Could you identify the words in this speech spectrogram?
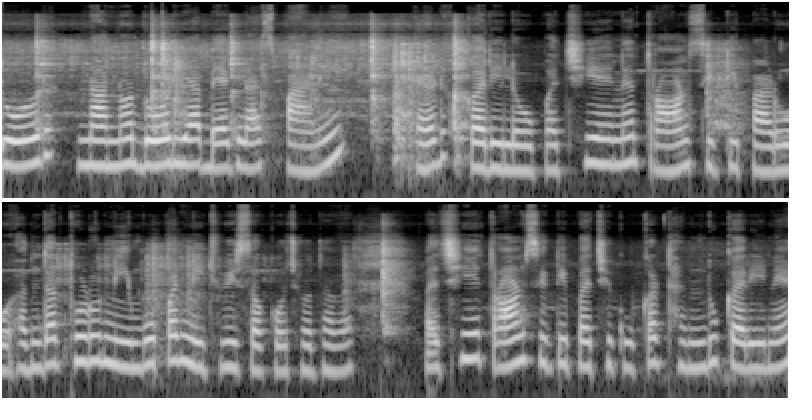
દોઢ, નાનો દોઢ યા બે ગ્લાસ પાણી એડ કરી લઉં. પછી એને ત્રણ સીટી પાડવું. અંદર થોડું લીંબુ પણ નીચવી શકો છો તમે. પછી ત્રણ સીટી પછી કુકર ઠંડુ કરીને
